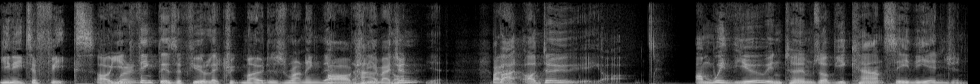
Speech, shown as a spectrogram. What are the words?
you need to fix. Oh, you'd think there's a few electric motors running that. Oh, can you hard top. imagine? Yeah, But- but, I do. I'm with you in terms of you can't see the engine.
